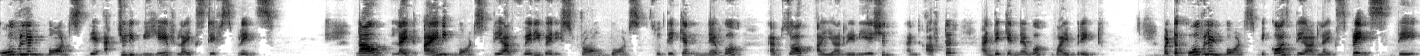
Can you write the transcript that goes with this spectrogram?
covalent bonds, they actually behave like stiff springs. Now, like ionic bonds, they are very, very strong bonds. So they can never absorb IR radiation and after and they can never vibrate. But the covalent bonds, because they are like springs, they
